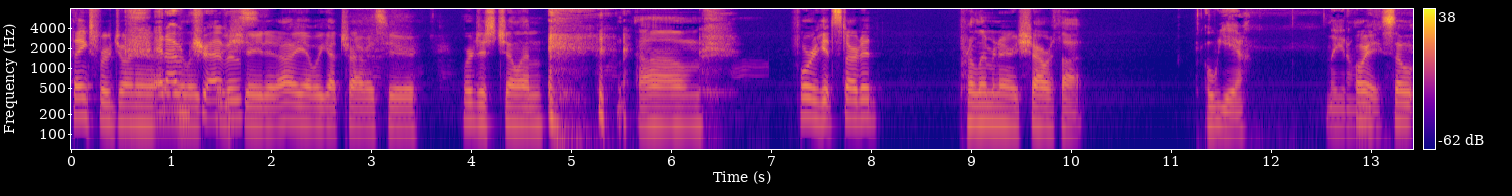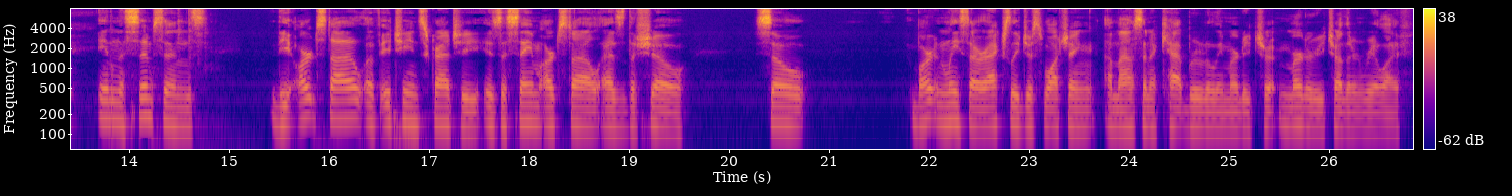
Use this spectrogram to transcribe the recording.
Thanks for joining. And I I'm really Travis. Appreciate it. Oh, yeah, we got Travis here. We're just chilling. um, before we get started, preliminary shower thought. Oh, yeah. Lay it on. Okay, so in The Simpsons, the art style of Itchy and Scratchy is the same art style as the show. So Bart and Lisa are actually just watching a mouse and a cat brutally murder each, murder each other in real life.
